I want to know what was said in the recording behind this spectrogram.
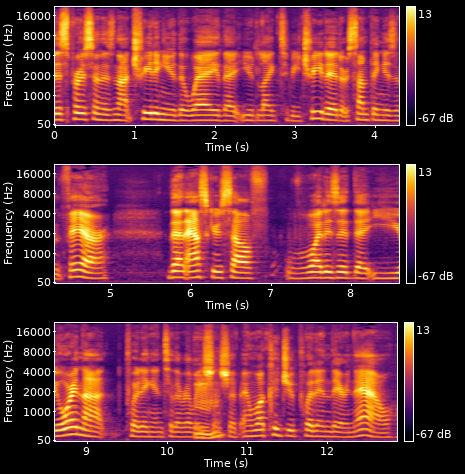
this person is not treating you the way that you'd like to be treated or something isn't fair then ask yourself what is it that you're not putting into the mm-hmm. relationship and what could you put in there now?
